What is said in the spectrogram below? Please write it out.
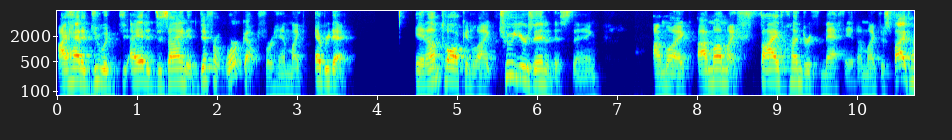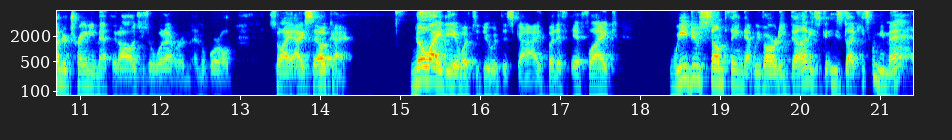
I had to do a, I had to design a different workout for him like every day. And I'm talking like two years into this thing. I'm like, I'm on my 500th method. I'm like, there's 500 training methodologies or whatever in, in the world. So I, I say, okay, no idea what to do with this guy. But if, if like we do something that we've already done, he's, he's like, he's gonna be mad.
